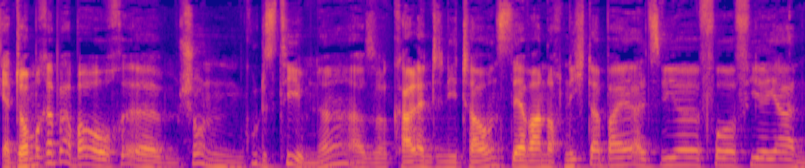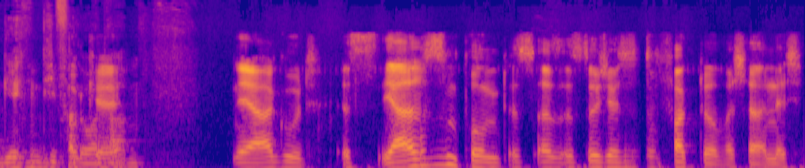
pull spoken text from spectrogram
Ja, Domrep aber auch ähm, schon ein gutes Team, ne? Also Carl Anthony Towns, der war noch nicht dabei, als wir vor vier Jahren gegen die verloren okay. haben. Ja, gut. Ist, ja, das ist ein Punkt. Ist, also ist durchaus ein Faktor wahrscheinlich.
